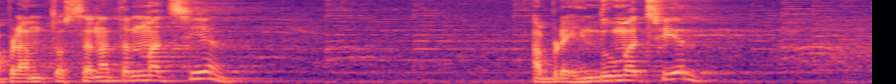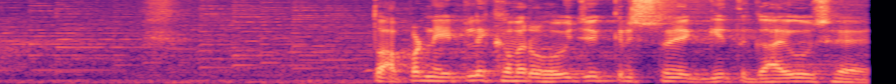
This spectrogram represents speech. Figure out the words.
આપણે આમ તો સનાતનમાં જ છીએ. ને આપણે હિન્દુમાં છીએ ને. તો આપણને એટલી ખબર હોવી જોઈએ કૃષ્ણએ ગીત ગાયું છે.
